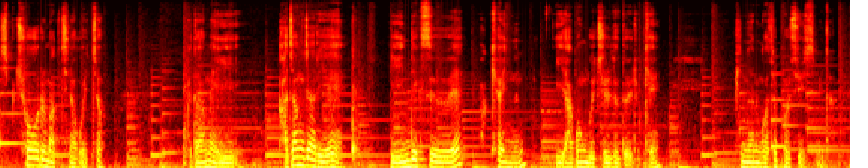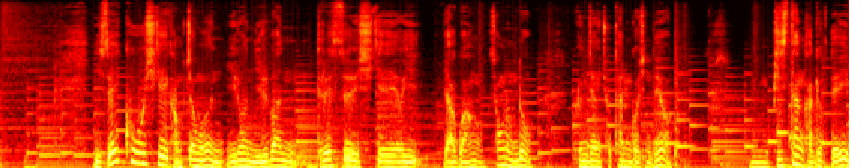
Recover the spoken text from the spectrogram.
10초를 막 지나고 있죠. 그 다음에 이 가장자리에 이 인덱스에 박혀 있는 이 야광 물질들도 이렇게 빛나는 것을 볼 수 있습니다. 이 세이코 시계의 강점은 이런 일반 드레스 시계의 야광 성능도 굉장히 좋다는 것인데요. 음, 비슷한 가격대의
